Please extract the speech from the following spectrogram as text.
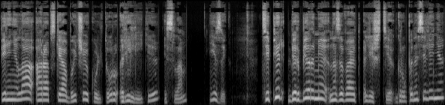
переняла арабские обычаи, культуру, религию, ислам, язык. Теперь берберами называют лишь те группы населения,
